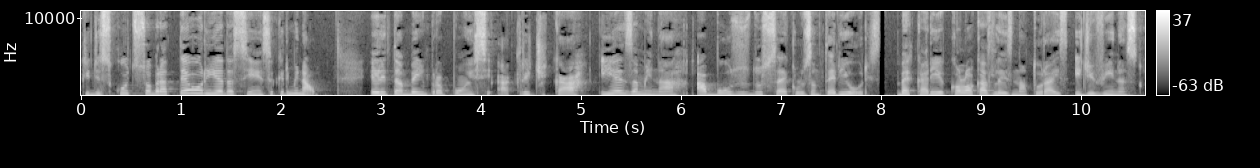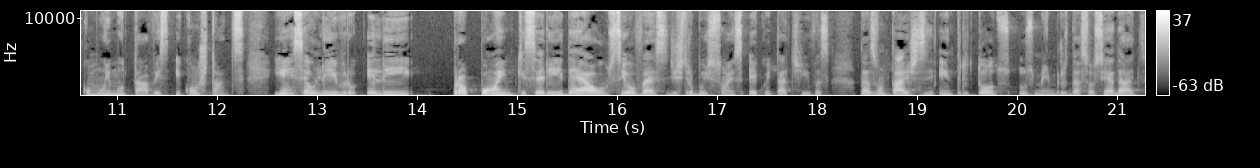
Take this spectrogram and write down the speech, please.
que discute sobre a teoria da ciência criminal. Ele também propõe-se a criticar e examinar abusos dos séculos anteriores. Beccaria coloca as leis naturais e divinas como imutáveis e constantes, e em seu livro ele propõe que seria ideal se houvesse distribuições equitativas das vantagens entre todos os membros da sociedade,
